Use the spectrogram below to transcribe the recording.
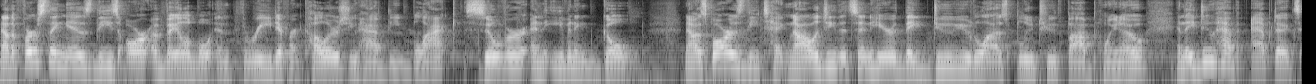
Now the first thing is these are available in three different colors. You have the black, silver, and even in gold. Now, as far as the technology that's in here, they do utilize Bluetooth 5.0 and they do have aptX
